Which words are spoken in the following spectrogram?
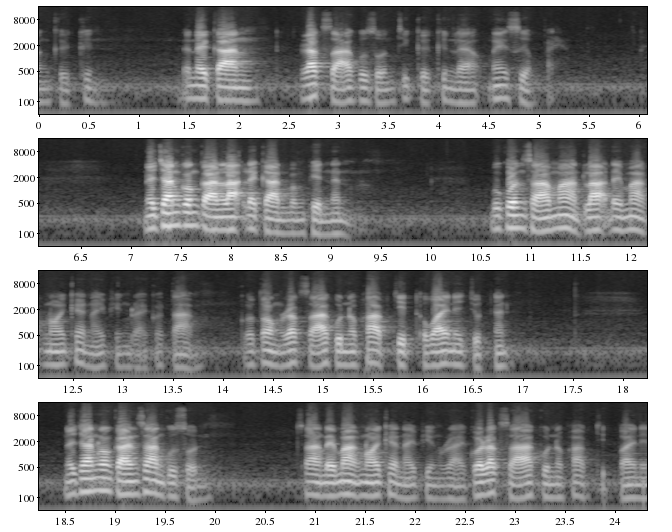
บังเกิดขึ้น และในการรักษากุศลที่เกิดขึ้นแล้วไม่ให้เสื่อมไป ในชั้นของการละและการบำเพ็ญนั้น บุคคลสามารถละได้มากน้อยแค่ไหนเพียงไรก็ตาม ก็ต้องรักษาคุณภาพจิตเอาไว้ในจุดนั้น ในชั้นของการสร้างกุศล สร้างได้มากน้อยแค่ไหนเพียงไรก็รักษาคุณภาพจิตไว้ใน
